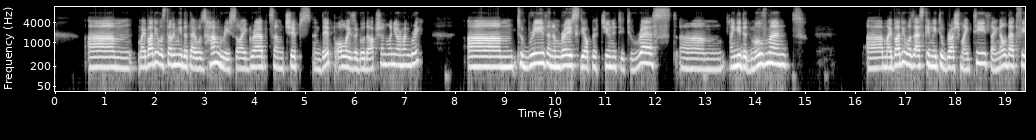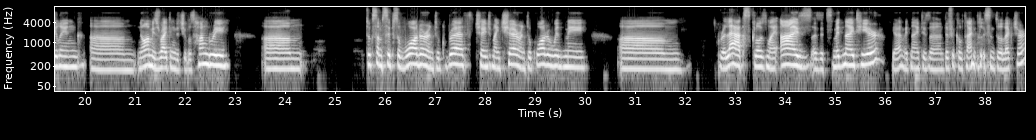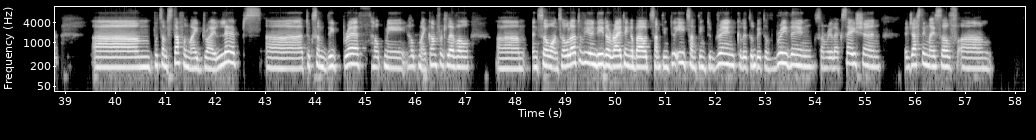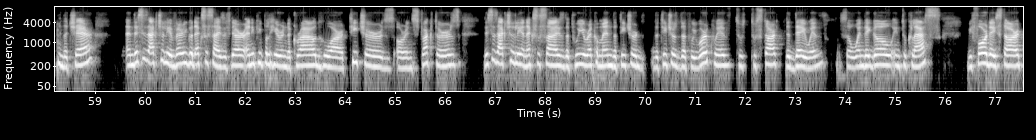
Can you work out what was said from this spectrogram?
Um, my body was telling me that I was hungry. So I grabbed some chips and dip, always a good option when you're hungry. Um, to breathe and embrace the opportunity to rest. Um, I needed movement. Uh, my body was asking me to brush my teeth. I know that feeling. Um, Noam is writing that she was hungry. Um, took some sips of water and took breath, changed my chair and took water with me. Um, relaxed, closed my eyes as it's midnight here. Yeah, midnight is a difficult time to listen to a lecture um, put some stuff on my dry lips, uh, took some deep breath, helped me, help my comfort level, um, and so on. So a lot of you indeed are writing about something to eat, something to drink, a little bit of breathing, some relaxation, adjusting myself um, in the chair. And this is actually a very good exercise. If there are any people here in the crowd who are teachers or instructors, this is actually an exercise that we recommend the teacher, the teachers that we work with to, to start the day with. So when they go into class, before they start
